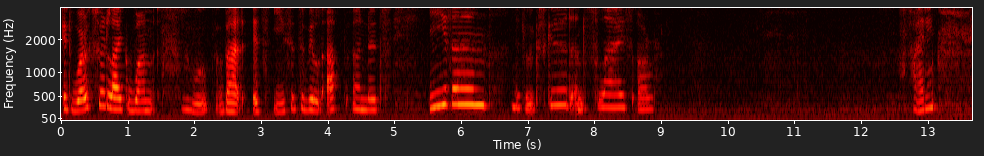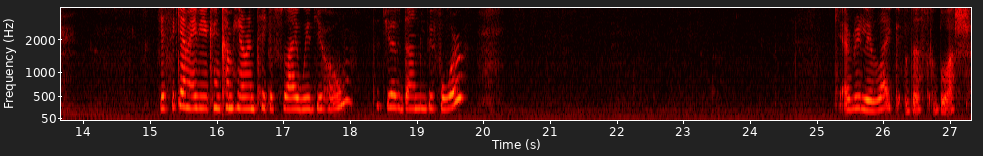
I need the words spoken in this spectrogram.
it works with like one swoop, but it's easy to build up and it's even it looks good and the flies are fighting. Jessica, maybe you can come here and take a fly with you home that you have done before. I really like this blush.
